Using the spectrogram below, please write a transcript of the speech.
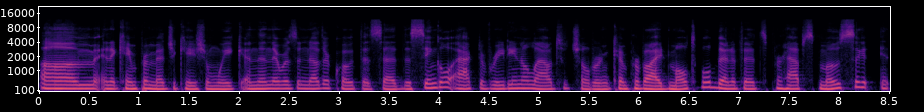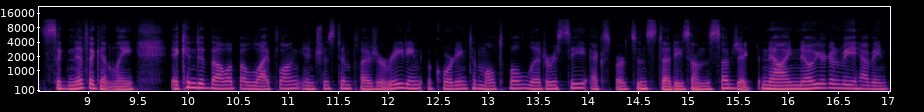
Um, and it came from Education Week. And then there was another quote that said, The single act of reading aloud to children can provide multiple benefits, perhaps most significantly, it can develop a lifelong interest in pleasure reading, according to multiple literacy experts and studies on the subject. Now, I know you're going to be having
